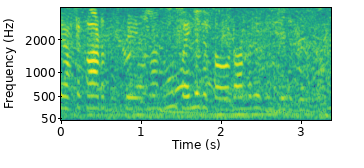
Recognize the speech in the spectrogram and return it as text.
Gift card ਦਿੱਤੇ ਆ ਉਹਨਾਂ ਨੂੰ ਪਹਿਲੇ ਚ 100 ਡਾਲਰ ਹੈ ਦੂਜੇ ਚ 200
